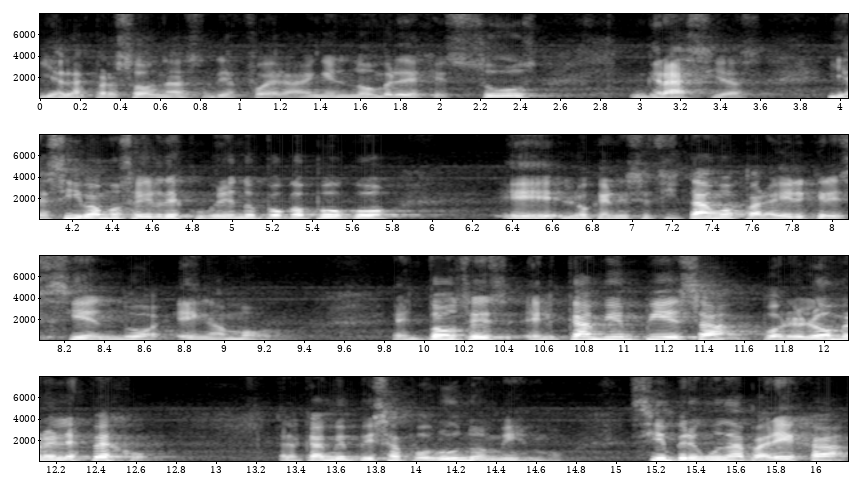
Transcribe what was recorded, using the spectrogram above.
y a las personas de afuera. En el nombre de Jesús, gracias. Y así vamos a ir descubriendo poco a poco eh, lo que necesitamos para ir creciendo en amor. Entonces, el cambio empieza por el hombre el espejo. El cambio empieza por uno mismo. Siempre en una pareja,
